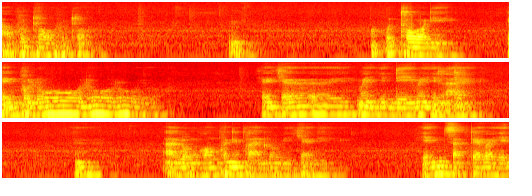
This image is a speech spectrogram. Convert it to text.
เอาพุทโธพุทโธพุทโธนี่ เป็นผู้รู้รู้รู้อยู่เฉยๆไม่ยินดีไม่ยินร้ายอารมณ์ของพระนิพพานก็มีแค่นี้ เห็นสักแต่ว่าเห็น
